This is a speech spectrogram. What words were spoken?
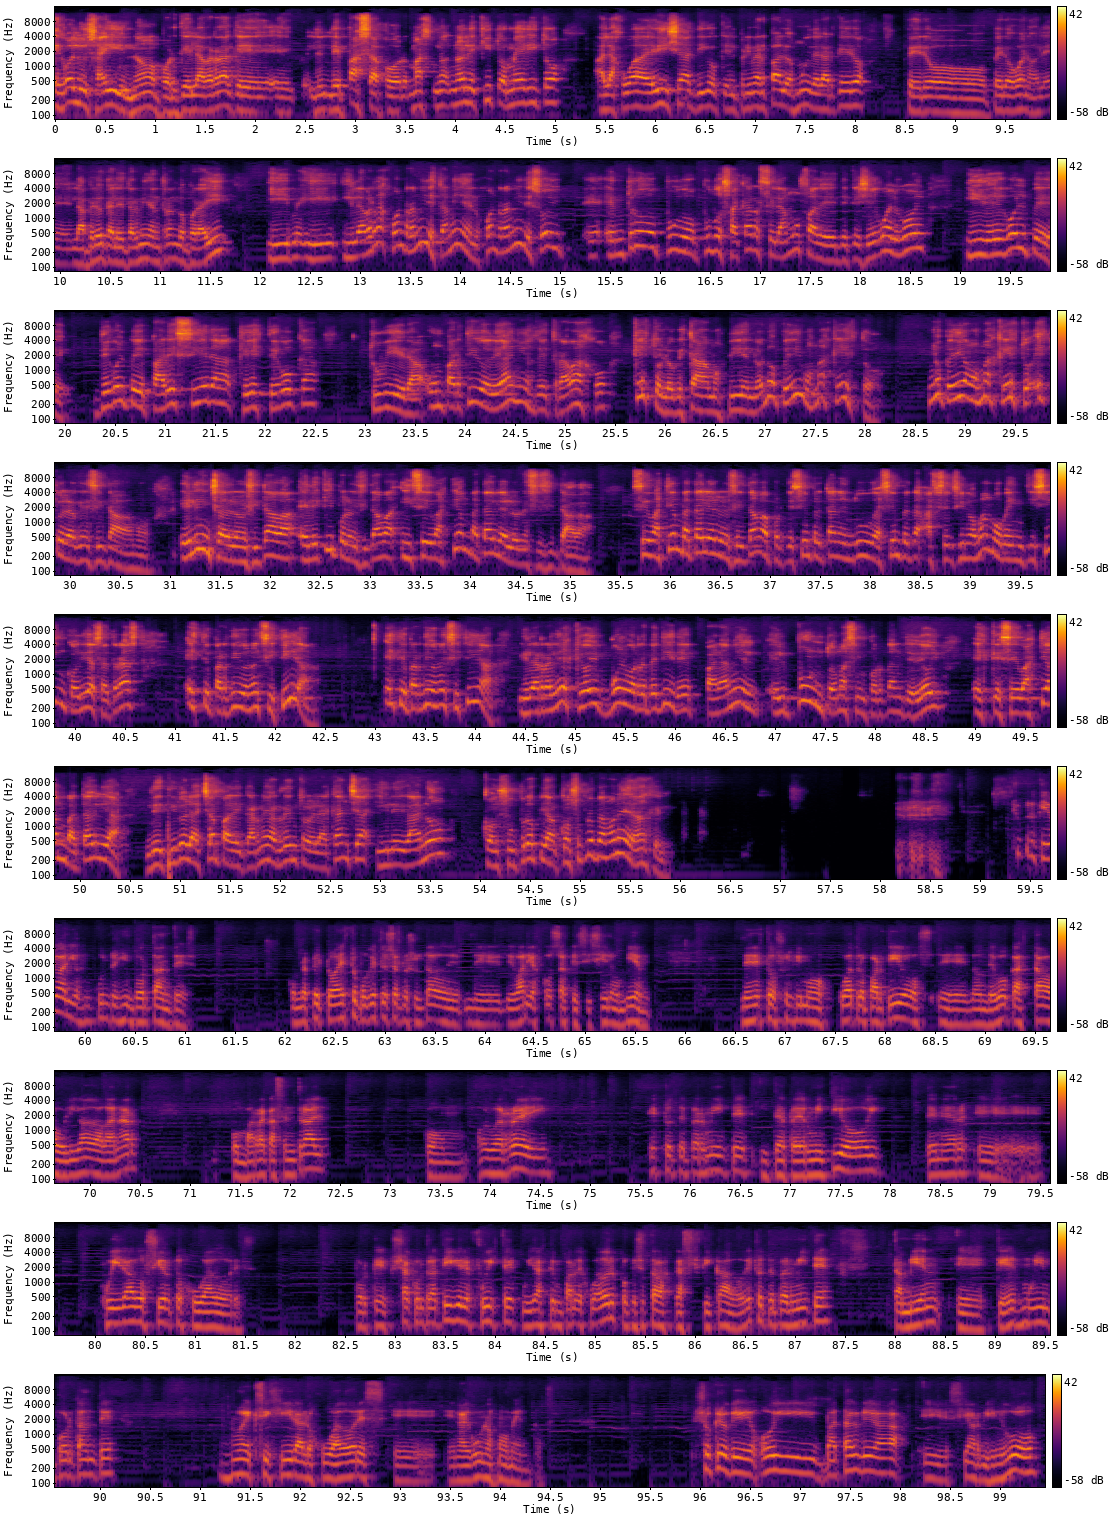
es gol de Usain, ¿no? Porque la verdad que eh, le pasa por más, no, no, le quito mérito a la jugada de Villa, digo que el primer palo es muy del arquero, pero, pero bueno, la pelota le termina entrando por ahí. Y, la verdad, Juan Ramírez también. Juan Ramírez hoy eh, entró, pudo, pudo sacarse la mufa de, que llegó al gol y de golpe, de golpe pareciera que este Boca tuviera un partido de años de trabajo, que esto es lo que estábamos pidiendo. No pedimos más que esto. No pedíamos más que esto, esto es lo que necesitábamos. El hincha lo necesitaba, el equipo lo necesitaba y Sebastián Bataglia lo necesitaba. Sebastián Bataglia lo necesitaba porque siempre están en duda, siempre si nos vamos 25 días atrás, este partido no existía. Este partido no existía. Y la realidad es que hoy, vuelvo a repetir, eh, para mí el, punto más importante de hoy es que Sebastián Bataglia le tiró la chapa de Carnear dentro de la cancha y le ganó con su propia, con su propia moneda, Ángel. Yo creo que hay varios puntos importantes con respecto a esto, porque esto es el resultado de varias cosas que se hicieron bien. En estos últimos cuatro partidos eh, donde Boca estaba obligado a ganar, con Barraca Central, con Always Ready. Esto te permite y te permitió hoy tener eh, cuidado ciertos jugadores. Porque ya contra Tigre fuiste, cuidaste un par de jugadores porque ya estabas clasificado. Esto te permite también, eh, que es muy importante, no exigir a los jugadores eh, en algunos momentos. Yo creo que hoy Bataglia se arriesgó,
